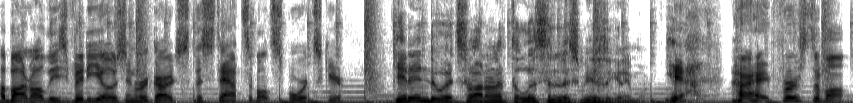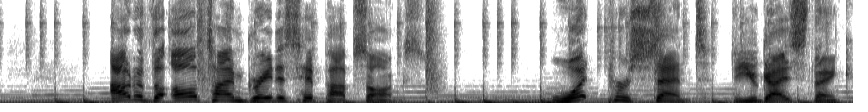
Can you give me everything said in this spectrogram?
about all these videos in regards to the stats about sports gear. Get into it so I don't have to listen to this music anymore. Yeah. All right. First of all, out of the all time greatest hip hop songs, what percent do you guys think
